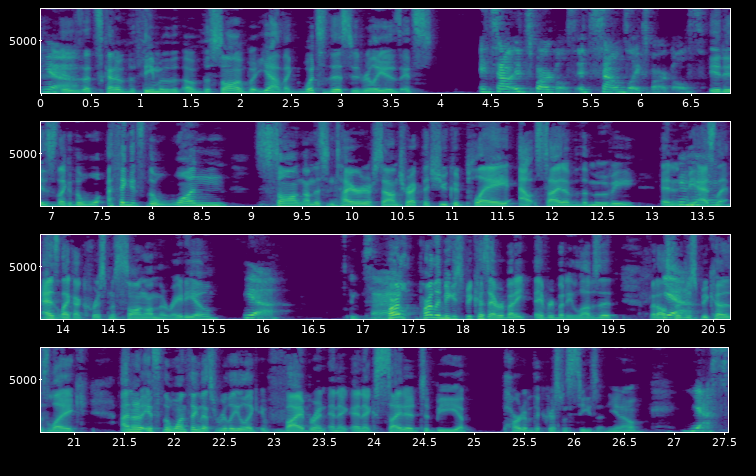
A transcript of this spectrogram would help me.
Yeah. Is that's kind of the theme of the, of the song, but yeah, like what's this? It really is. It's It sounds it sparkles. It sounds like sparkles. it is like the I think it's the one song on this entire soundtrack that you could play outside of the movie and it'd be as Mhm. li- as like a Christmas song on the radio. Yeah. So, Partly, partly because because everybody everybody loves it, but also Yeah. just because like I don't know, it's the one thing that's really like vibrant and and excited to be a part of the Christmas season. You know, yes.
